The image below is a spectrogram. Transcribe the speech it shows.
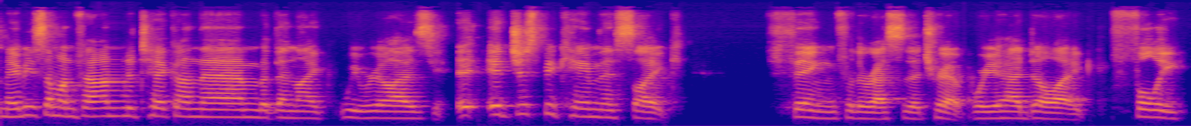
maybe someone found a tick on them but then like we realized it, it just became this like thing for the rest of the trip where you had to like fully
